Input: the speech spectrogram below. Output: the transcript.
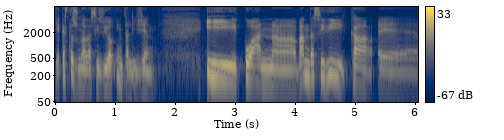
I aquesta és una decisió intel·ligent. I quan eh, vam decidir que eh,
